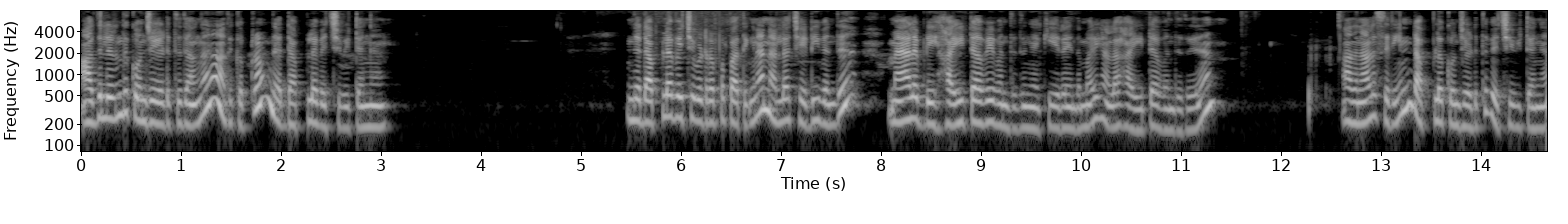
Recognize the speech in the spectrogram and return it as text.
அதிலிருந்து கொஞ்சம் எடுத்துதாங்க அதுக்கப்புறம் இந்த டப்பில் வச்சு விட்டேங்க. இந்த டப்பில் வச்சு விடுறப்ப பார்த்தீங்கன்னா நல்லா செடி வந்து மேலே இப்படி ஹைட்டாகவே வந்ததுங்க கீரை. இந்த மாதிரி நல்லா ஹைட்டாக வந்தது. அதனால் சரின்னு டப்பில் கொஞ்சம் எடுத்து வச்சு விட்டேங்க.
